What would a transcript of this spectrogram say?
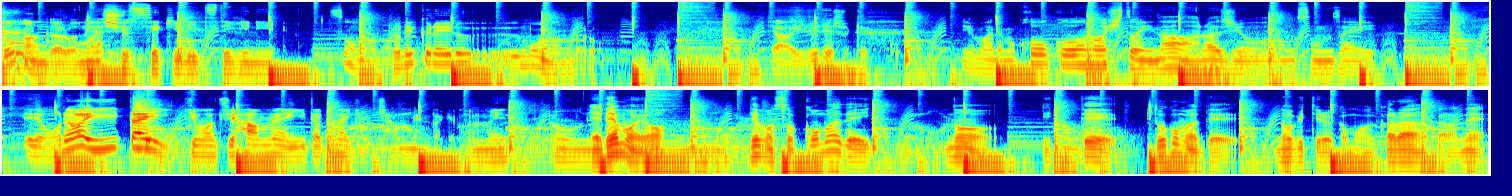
どうなんだろうね出席率的に。そうなんだ。どれくらいいるもんなんだろいやいるでしょ結いやまあでも高校の人になラジオの存在。えでも俺は言いたい気持ち反面言いたくない気持ち反面だけどいやでもよ。でもそこまでの行ってどこまで伸びてるかもわからんからね。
